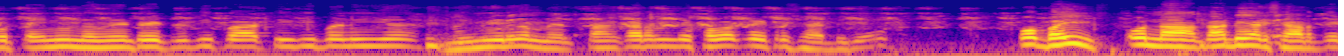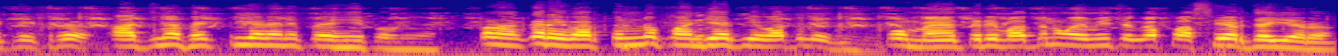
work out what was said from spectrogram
ਉਹ ਤੈਨੂੰ ਨਵੇਂ ਟਰੈਕਟਰ ਦੀ ਪਾਰਟੀ ਦੀ ਬਣੀ ਐ ਮੈਨੂੰ ਇਹਦਾ ਮਿਹਨਤਾਂ ਕਰਨ ਦੇ ਖਵਾ ਟਰੈਕਟਰ ਛੱਡ ਗਿਆ। ਉਹ ਬਾਈ ਉਹ ਨਾ ਕੱਢ ਯਾਰ ਛੱਡ ਦੇ ਟਰੈਕਟਰ। ਅੱਜ ਨਾ ਫੈਕਟਰੀ ਵਾਲਿਆਂ ਨੇ ਪੈਸੇ ਪਾਉਣੇ ਆ। ਭਲਾ ਘਰੇ ਵਰਤਨ ਨੂੰ 5000 ਰੁਪਏ ਵੱਧ ਲੈ ਜੀ। ਉਹ ਮੈਂ ਤੇਰੇ ਵੱਧ ਨੂੰ ਐਵੇਂ ਚੰਗਾ ਪਾਸੇ ਹਟ ਜਾ ਯਾਰ।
